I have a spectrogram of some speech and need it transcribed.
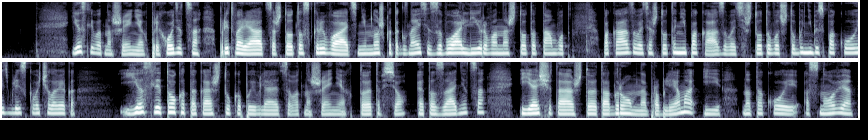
Если в отношениях приходится притворяться, что-то скрывать, немножко, так знаете, завуалированно что-то там вот показывать, а что-то не показывать, что-то вот, чтобы не беспокоить близкого человека, если только такая штука появляется в отношениях, то это все, это задница. И я считаю, что это огромная проблема, и на такой основе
